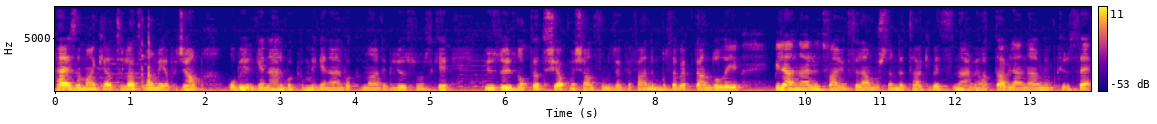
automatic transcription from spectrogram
her zamanki hatırlatmamı yapacağım. Bu bir genel bakım ve genel bakımlarda biliyorsunuz ki %100 nokta atışı yapma şansımız yok efendim. Bu sebepten dolayı bilenler lütfen yükselen burçlarını da takip etsinler ve hatta bilenler mümkünse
